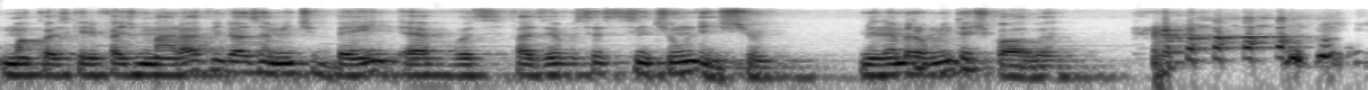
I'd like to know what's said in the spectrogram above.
uma coisa que ele faz maravilhosamente bem, é você fazer você se sentir um lixo. Me lembra muito a escola.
